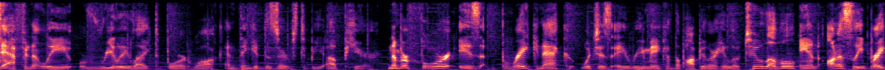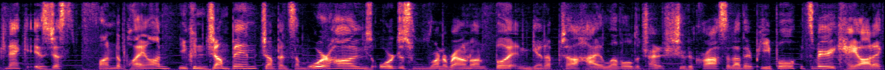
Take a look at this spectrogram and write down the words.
definitely really liked Boardwalk and think it deserves to be up here. Number four is Breakneck, which is a remake of the popular Halo 2 level, and honestly, Breakneck is just fun to play on. You can jump in, jump in some warthogs, or just run around on foot and get up to a high level to try to shoot across at other people. It's very chaotic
